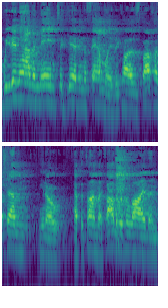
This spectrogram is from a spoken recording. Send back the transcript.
we didn't have a name to give in the family because Baruch Hashem, you know, at the time, my father was alive, and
